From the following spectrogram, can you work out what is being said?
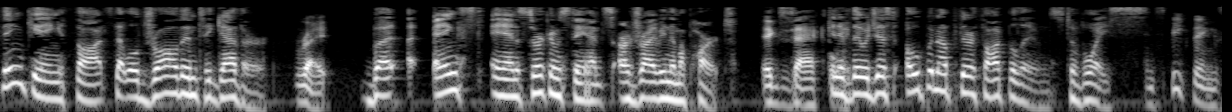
thinking thoughts that will draw them together, Right. but angst and circumstance are driving them apart. Exactly. And if they would just open up their thought balloons to voice, and speak things.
